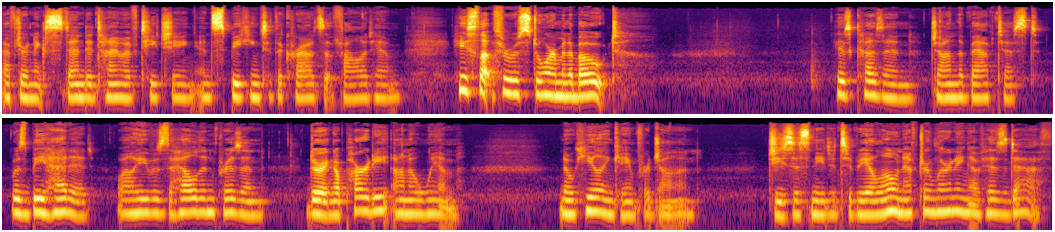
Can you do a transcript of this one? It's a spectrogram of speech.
After an extended time of teaching and speaking to the crowds that followed him, he slept through a storm in a boat. His cousin, John the Baptist, was beheaded while he was held in prison during a party on a whim. No healing came for John. Jesus needed to be alone after learning of his death.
